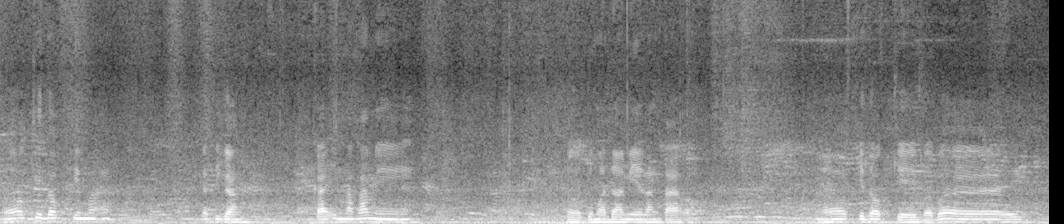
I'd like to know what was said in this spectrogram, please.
Okay, Dok, Kima. Katigang, kain na kami. So, dumadami lang tao. Okay, Dok, bye-bye.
